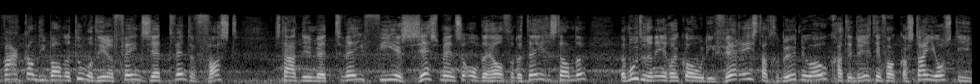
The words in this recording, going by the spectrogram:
waar kan die bal naartoe? Want Heerenveen zet Twente vast. Staat nu met twee, vier, zes mensen op de helft van de tegenstander. Dan moet er een ingooi komen die ver is. Dat gebeurt nu ook. Gaat in de richting van Castanjos. Die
